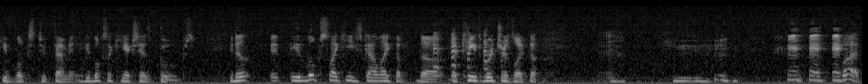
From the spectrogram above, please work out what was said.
he looks too feminine. He looks like he actually has boobs. He does. It, he looks like he's got like the the, the Keith Richards, like the. But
